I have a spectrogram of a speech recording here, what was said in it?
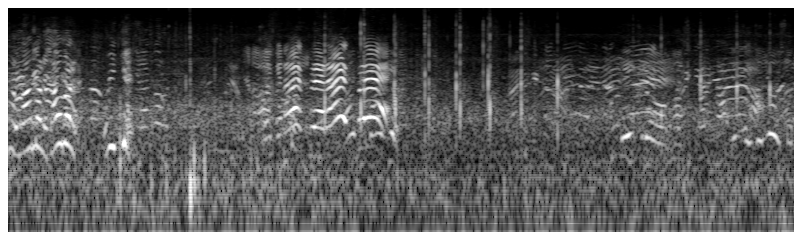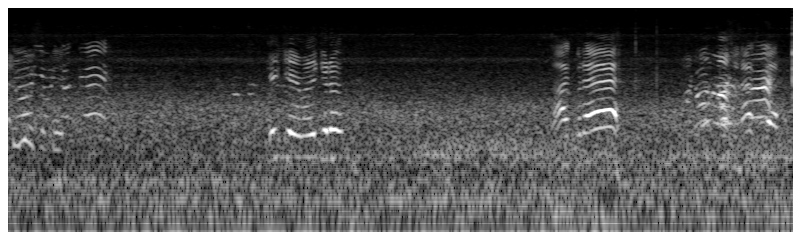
頑張れ頑張れナイスプレーナイスプレーケイいけるナイスプレーナイスプレー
